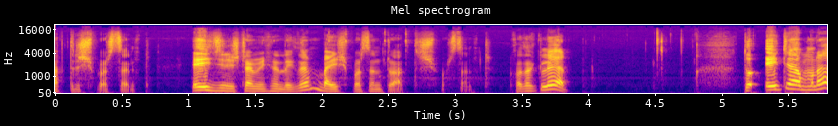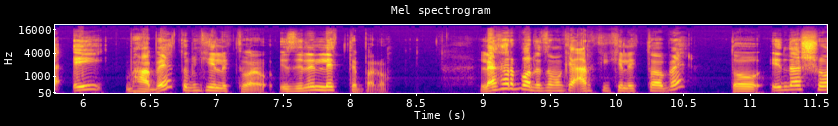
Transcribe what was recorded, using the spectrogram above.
আটত্রিশ পার্সেন্ট এই জিনিসটা আমি এখানে লিখলাম বাইশ পার্সেন্ট টু আটত্রিশ পার্সেন্ট কথা ক্লিয়ার তো এটা আমরা এইভাবে তুমি কি লিখতে পারো? ইজিলি লিখতে পারো। লেখার পরে তোমাকে আর কি কি লিখতে হবে? তো ইন দ্য শো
